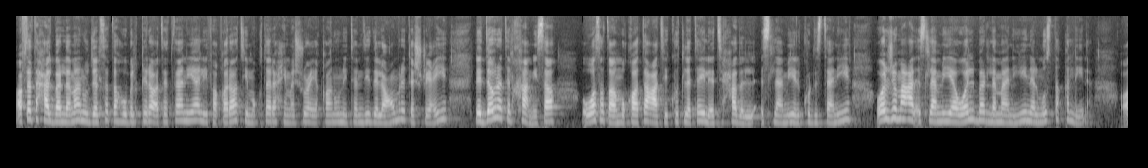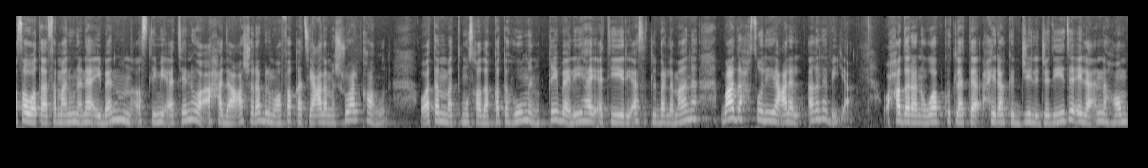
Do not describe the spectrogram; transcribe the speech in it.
وافتتح البرلمان جلسته بالقراءة الثانية لفقرات مقترح مشروع قانون تمديد العمر التشريعي للدورة الخامسة وسط مقاطعة كتلتي الاتحاد الإسلامي الكردستاني والجماعة الإسلامية والبرلمانيين المستقلين. وصوت 80 نائبا من أصل 111 بالموافقة على مشروع القانون. وتمت مصادقته من قبل هيئة رئاسة البرلمان بعد حصوله على الأغلبية. وحضر نواب كتلة حراك الجيل الجديد إلى أنهم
